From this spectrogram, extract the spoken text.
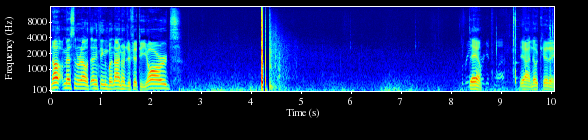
not messing around with anything but 950 yards. Three Damn. left. Yeah, no kidding.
